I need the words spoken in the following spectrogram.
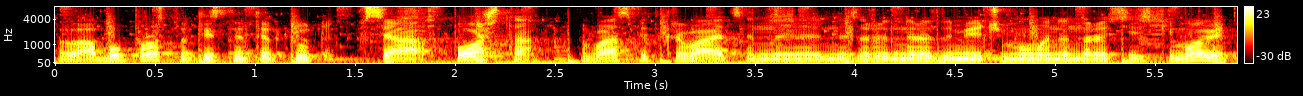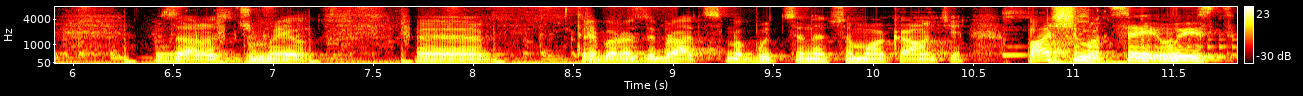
Або просто тиснете тут. Вся пошта у вас відкривається. Не, не, не розумію, чому в мене на російській мові зараз Gmail. Е, треба розібратися, мабуть, це на цьому аккаунті. Бачимо цей лист.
